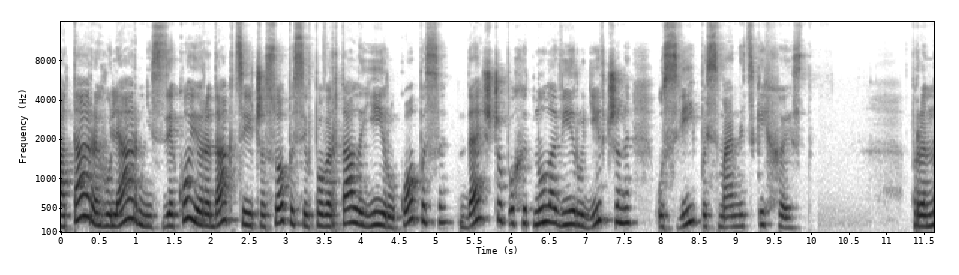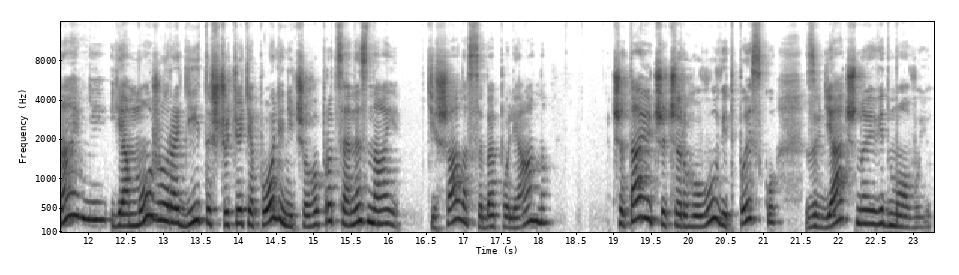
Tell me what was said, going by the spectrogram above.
А та регулярність, з якою редакції часописів повертали їй рукописи, дещо похитнула віру дівчини у свій письменницький хист. Принаймні, я можу радіти, що тьотя Полі нічого про це не знає, тішала себе Поліанна, читаючи чергову відписку з вдячною відмовою,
